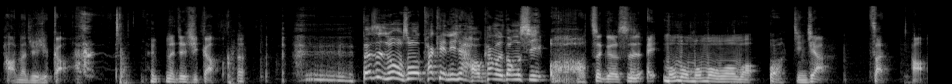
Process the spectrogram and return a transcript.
好，那就去告，那就去告。但是如果说他给你一些好看的东西，哦，这个是哎某某某某某某哇，竞价。好，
